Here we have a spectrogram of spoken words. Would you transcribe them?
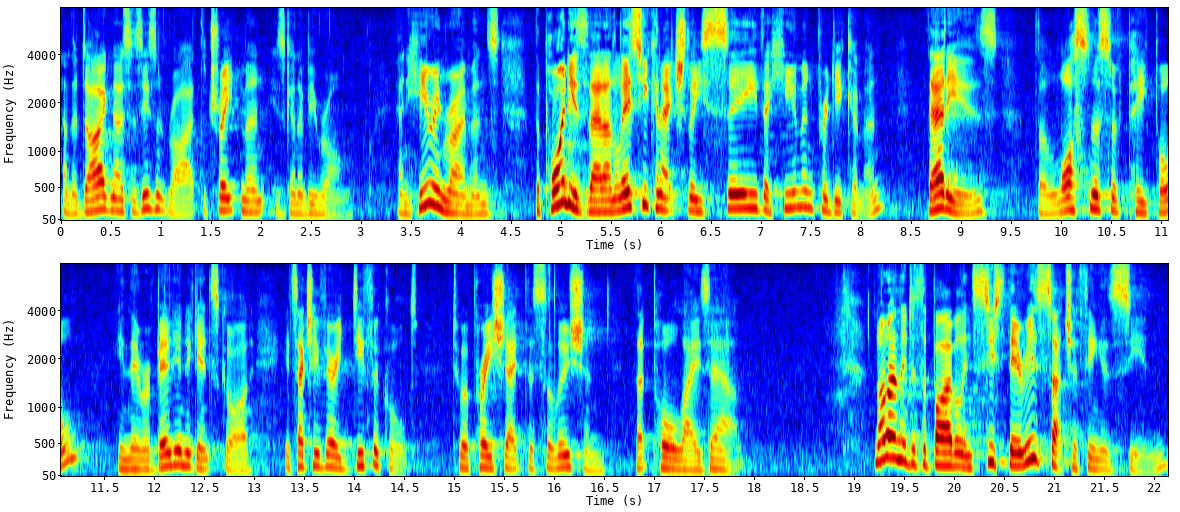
and the diagnosis isn't right, the treatment is going to be wrong. And here in Romans, the point is that unless you can actually see the human predicament, that is, the lostness of people in their rebellion against God, it's actually very difficult to appreciate the solution that Paul lays out. Not only does the Bible insist there is such a thing as sin,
